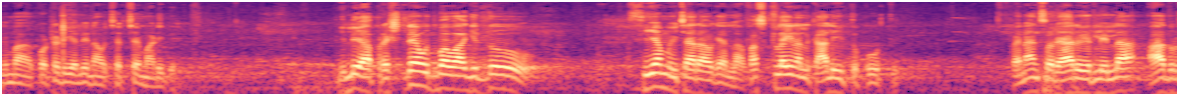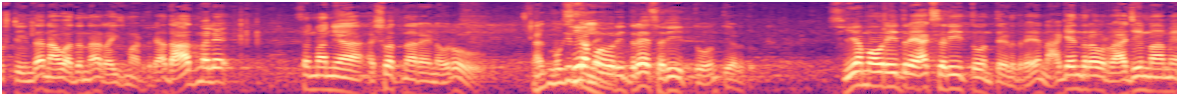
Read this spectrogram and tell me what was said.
ನಿಮ್ಮ ಕೊಠಡಿಯಲ್ಲಿ ನಾವು ಚರ್ಚೆ ಮಾಡಿದ್ದೀವಿ ಇಲ್ಲಿ ಆ ಪ್ರಶ್ನೆ ಉದ್ಭವ ಆಗಿದ್ದು ಸಿ ಎಂ ವಿಚಾರವಾಗೆಲ್ಲ ಫಸ್ಟ್ ಲೈನಲ್ಲಿ ಖಾಲಿ ಇತ್ತು ಪೂರ್ತಿ. ಫೈನಾನ್ಸ್ ಅವ್ರು ಯಾರು ಇರಲಿಲ್ಲ. ಆ ದೃಷ್ಟಿಯಿಂದ ನಾವು ಅದನ್ನ ರೈಸ್ ಮಾಡಿದ್ರಿ. ಅದಾದ್ಮೇಲೆ ಸನ್ಮಾನ್ಯ ಅಶ್ವಥ್ ನಾರಾಯಣ್ ಅವರು ಸಿಎಂ ಮುಗಿತಲ್ಲ ಅವರಿದ್ರೆ ಸರಿ ಇತ್ತು ಅಂತ ಹೇಳಿದ್ರು. ಸಿಎಂ ಅವರೇ ಇದ್ರೆ ಯಾಕೆ ಸರಿ ಇತ್ತು ಅಂತ ಹೇಳಿದ್ರೆ ನಾಗೇಂದ್ರ ಅವ್ರ ರಾಜೀನಾಮೆ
